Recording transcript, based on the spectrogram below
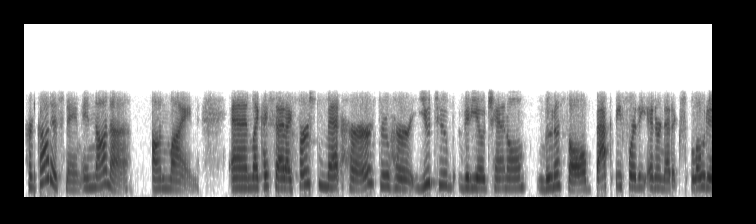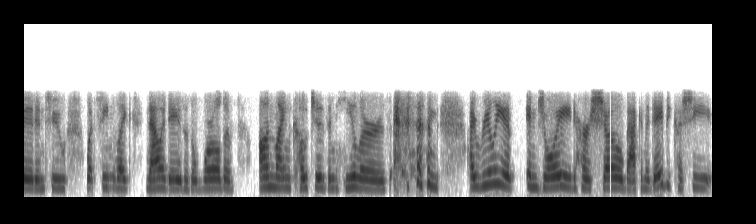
her goddess name, Inanna, online. And like I said, I first met her through her YouTube video channel, Luna Soul, back before the internet exploded into what seems like nowadays is a world of online coaches and healers. and I really enjoyed her show back in the day because she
